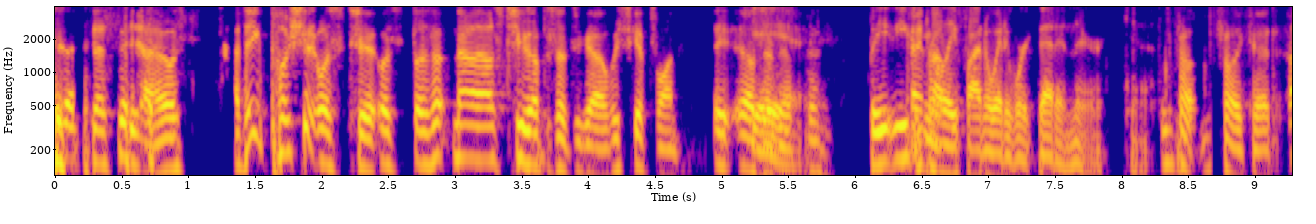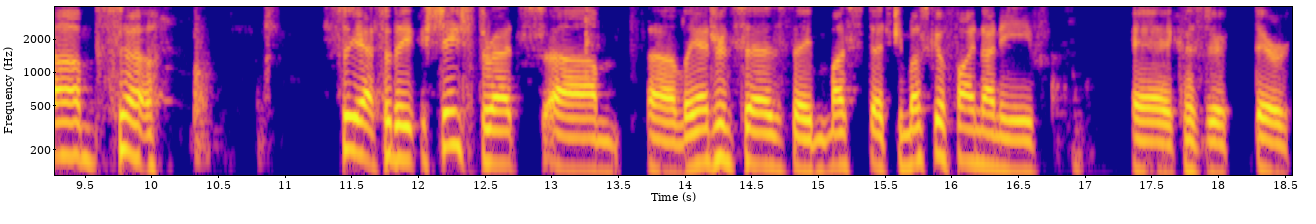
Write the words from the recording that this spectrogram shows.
That's, yeah it was i think push it was two it was was that- no that was two episodes ago we skipped one It- that was Yeah, okay. yeah. But you can probably find a way to work that in there. Yeah. We prob- probably could. Um, so, so yeah, so they exchange threats. Um, uh, Liandrin says they must that she must go find Nynaeve because they're they're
